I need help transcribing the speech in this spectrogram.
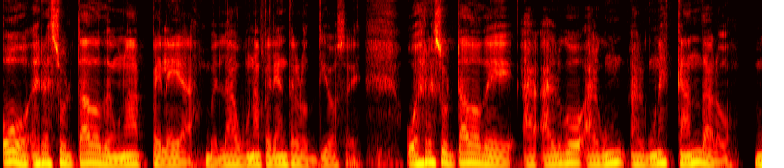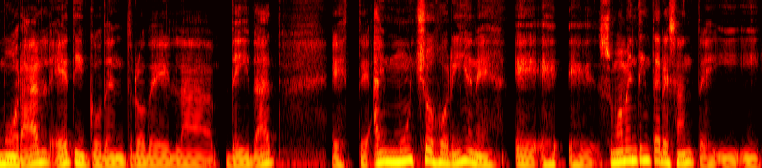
O es resultado de una pelea, ¿verdad? Una pelea entre los dioses. O es resultado de algo, algún, algún escándalo moral, ético dentro de la deidad. Este, hay muchos orígenes eh, eh, sumamente interesantes y,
